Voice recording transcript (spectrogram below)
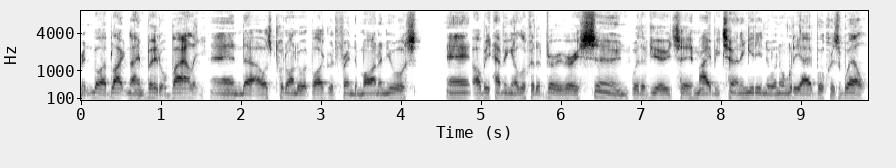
written by a bloke named Beetle Bailey, and uh, I was put onto it by a good friend of mine and yours. And I'll be having a look at it very, very soon with a view to maybe turning it into an audio book as well.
